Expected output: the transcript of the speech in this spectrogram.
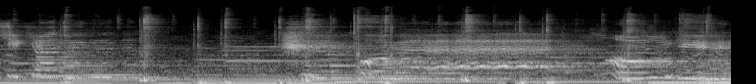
지켜주는 그 봄의 온기를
